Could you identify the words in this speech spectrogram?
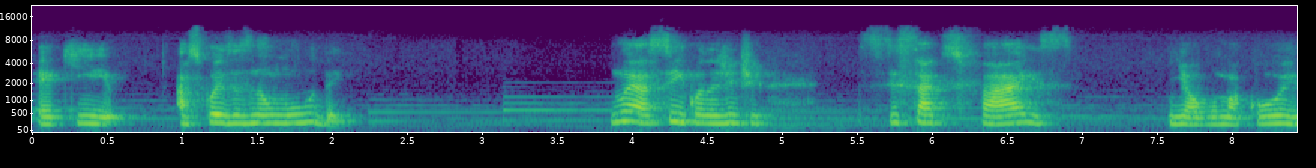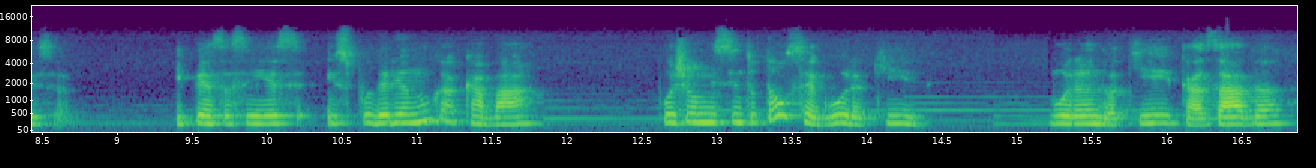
é que as coisas não mudem. Não é assim quando a gente se satisfaz em alguma coisa e pensa assim: isso poderia nunca acabar. Poxa, eu me sinto tão segura aqui, morando aqui, casada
